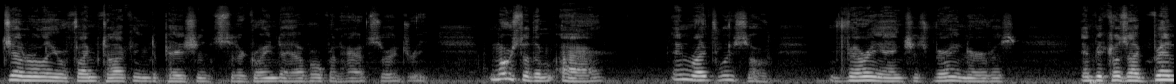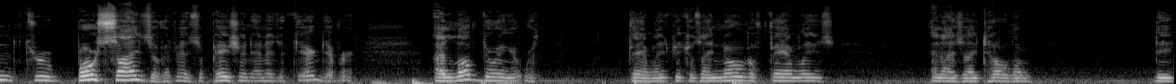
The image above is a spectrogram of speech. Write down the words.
generally, if I'm talking to patients that are going to have open heart surgery, most of them are, and rightfully so, very anxious, very nervous. And because I've been through both sides of it as a patient and as a caregiver, I love doing it with families because I know the families, and as I tell them, the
